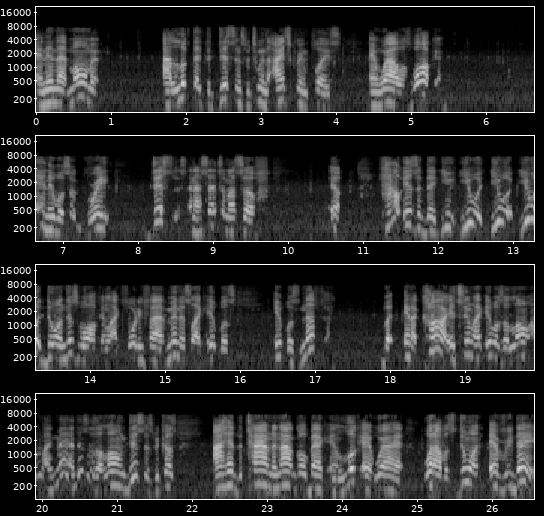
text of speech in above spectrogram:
And in that moment, I looked at the distance between the ice cream place and where I was walking, and it was a great distance. And I said to myself, "You know, how is it that you you would you would you were doing this walk in like 45 minutes like it was it was nothing but in a car, it seemed like it was a long. I'm like, man, this is a long distance because I had the time to now go back and look at where I had what I was doing every day.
